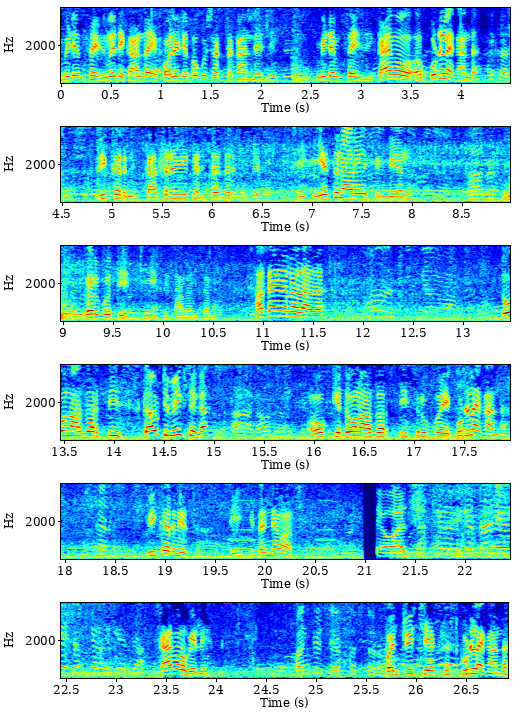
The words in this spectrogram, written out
मीडियम साईजमध्ये कांदा आहे. क्वालिटी बघू शकता कांद्याची. मीडियम साईज आहे. काय भाव कुठला आहे कांदा? विकरणी. कात्रण विकर शेजारची ठीक आहे. याचं नारळीचं बियाणं? घरगुती. ठीक आहे. चालेल चालेल. हा काय गेला दादा? दोन हजार तीस. गावठी मिक्स आहे का? ओके दोन हजार तीस रुपये. कुठला आहे कांदा? विकरणीचा. ठीक आहे. धन्यवाद. आवाज काय भाव गेले? पंचवीसशे एकसष्ट पंचवीसशे एकसष्ट. कुठला कांदा?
